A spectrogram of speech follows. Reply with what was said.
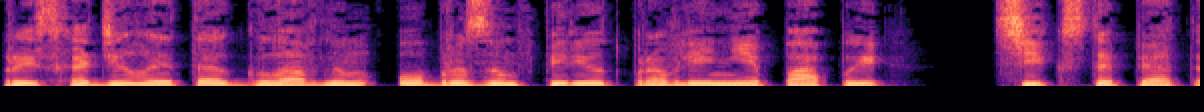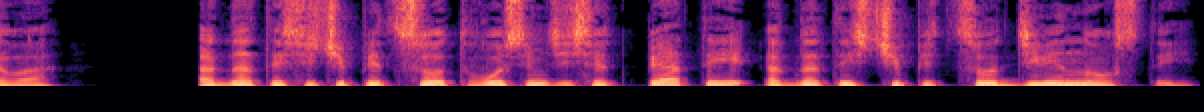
Происходило это главным образом в период правления папы Сикста V 1585-1590.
